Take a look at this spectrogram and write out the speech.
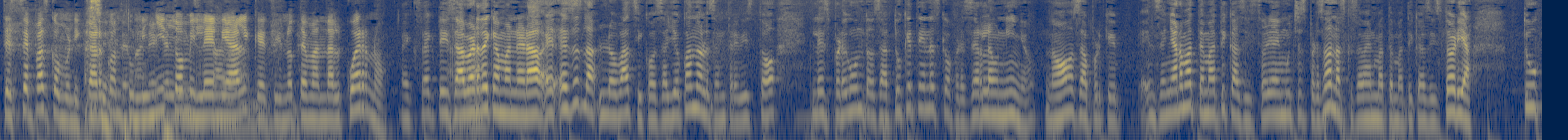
te sepas comunicar Sí. con tu niñito millennial que si no te manda el cuerno. Exacto, y saber de qué manera, e- eso es lo básico, o sea, yo cuando los entrevisto les pregunto, o sea, ¿tú qué tienes que ofrecerle a un niño? ¿No? O sea, porque enseñar matemáticas e historia, hay muchas personas que saben matemáticas e historia. ¿Tú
